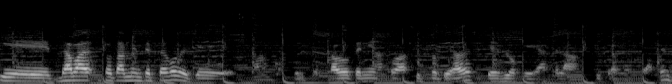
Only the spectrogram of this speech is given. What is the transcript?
y eh, daba totalmente pego de que el pescado tenía todas sus propiedades, que es lo que hace la congelación.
